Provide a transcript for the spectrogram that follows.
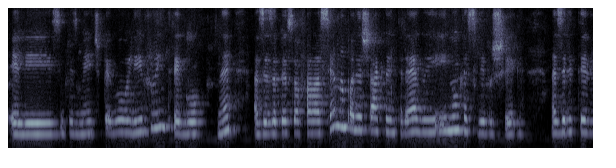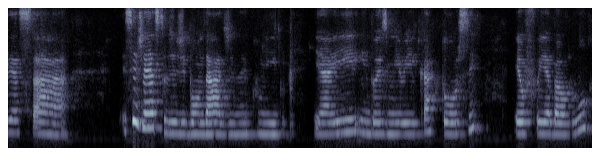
Ele simplesmente pegou o livro e entregou, né? Às vezes a pessoa fala assim, ah, não pode deixar que eu entrego, e, e nunca esse livro chega. Mas ele teve essa, esse gesto de, de bondade né, comigo. E aí, em 2014, eu fui a Bauru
